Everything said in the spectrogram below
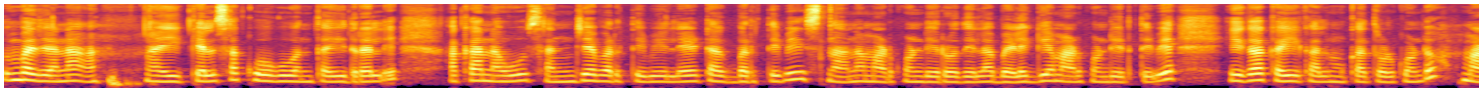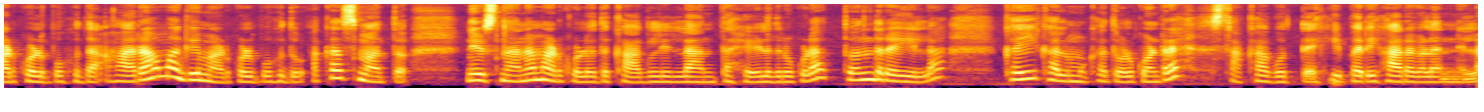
ತುಂಬ ಜನ ಈ ಕೆಲಸಕ್ಕೆ ಹೋಗುವಂಥ ಇದರಲ್ಲಿ, ಅಕ್ಕ, ನಾವು ಸಂಜೆ ಬರ್ತೀವಿ ಲೇಟಾಗಿ ಬರ್ತೀವಿ, ಸ್ನಾನ ಮಾಡ್ಕೊಂಡಿರೋದಿಲ್ಲ, ಬೆಳಗ್ಗೆ ಮಾಡ್ಕೊಂಡಿರ್ತೀವಿ, ಈಗ ಕೈ ಕಾಲು ಮುಖ ತೊಳ್ಕೊಂಡು ಮಾಡ್ಕೊಳ್ಬಹುದಾ? ಆರಾಮಾಗಿ ಮಾಡ್ಕೊಳ್ಬಹುದು. ಅಕಸ್ಮಾತ್ ನೀವು ಸ್ನಾನ ಮಾಡ್ಕೊಳ್ಳೋದಕ್ಕಾಗಲಿಲ್ಲ ಅಂತ ಹೇಳಿದ್ರು ಕೂಡ ತೊಂದರೆ ಇಲ್ಲ. ಕೈ ಕಾಲು ಮುಖ ತೊಳ್ಕೊಂಡ್ರೆ ಸಾಕಾಗುತ್ತೆ ಈ ಪರಿಹಾರಗಳನ್ನೆಲ್ಲ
